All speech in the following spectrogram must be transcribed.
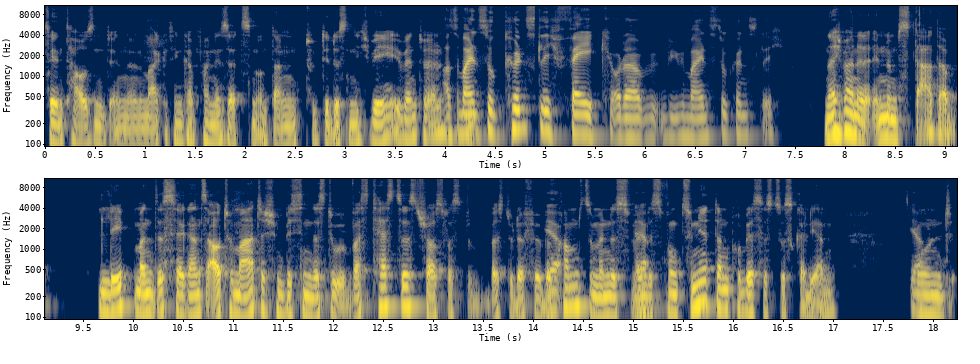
10.000 in eine Marketingkampagne setzen und dann tut dir das nicht weh eventuell. Also meinst du künstlich fake oder wie, meinst du künstlich? Na, ich meine, in einem Startup lebt man das ja ganz automatisch ein bisschen, dass du was testest, schaust, was du, was du dafür Ja. bekommst und wenn das, wenn Ja. das funktioniert, dann probierst du es zu skalieren. Ja. Und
